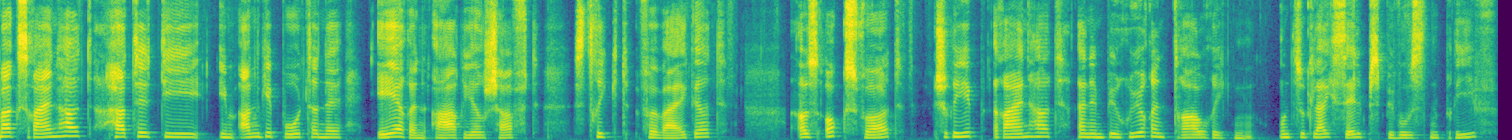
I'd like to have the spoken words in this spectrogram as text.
Max Reinhardt hatte die ihm angebotene Ehrenarierschaft strikt verweigert. Aus Oxford schrieb Reinhardt einen berührend traurigen und zugleich selbstbewussten Brief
